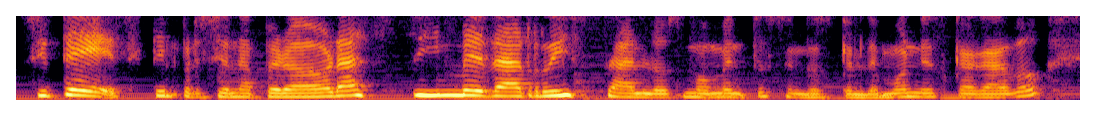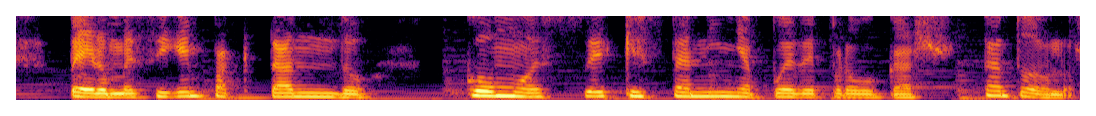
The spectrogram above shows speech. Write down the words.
Sí te, sí te impresiona, pero ahora sí me da risa los momentos en los que el demonio es cagado, pero me sigue impactando cómo es que esta niña puede provocar tanto dolor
